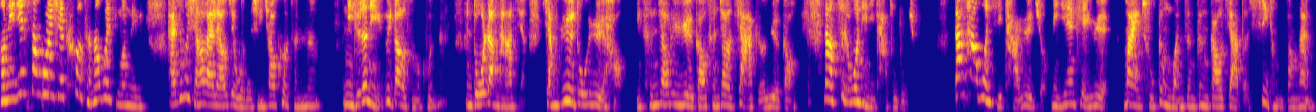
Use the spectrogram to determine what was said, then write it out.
哦，你已经上过了一些课程，那为什么你还是会想要来了解我的行销课程呢？你觉得你遇到了什么困难？很多让他讲，讲越多越好，你成交率越高，成交的价格越高。那这个问题你卡住多久？当他问题卡越久，你今天可以越卖出更完整、更高价的系统方案。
